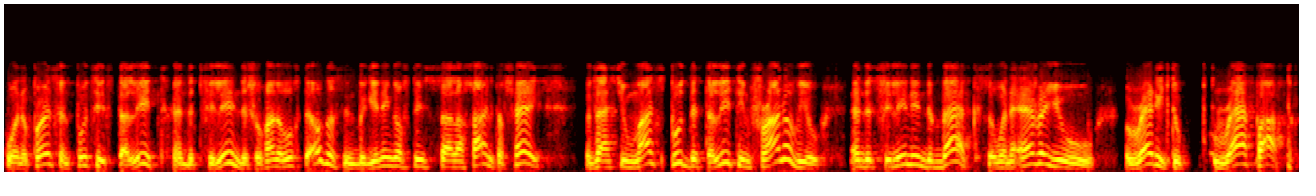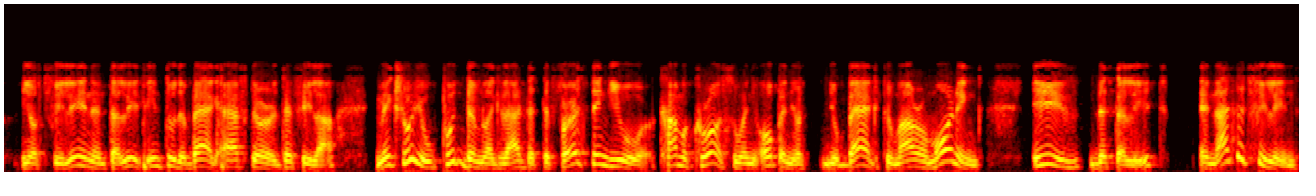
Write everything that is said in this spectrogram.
When a person puts his talit and the tefillin, the Shulchan Aruch tells us in the beginning of this halakha in Kaf Hey, that you must put the talit in front of you and the tefillin in the back. So whenever you ready to wrap up your tefillin and talit into the bag after tefillah, make sure you put them like that, that the first thing you come across when you open your, your bag tomorrow morning is the talit and not the tefillin.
